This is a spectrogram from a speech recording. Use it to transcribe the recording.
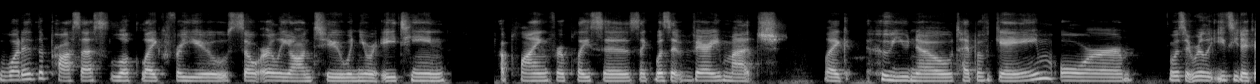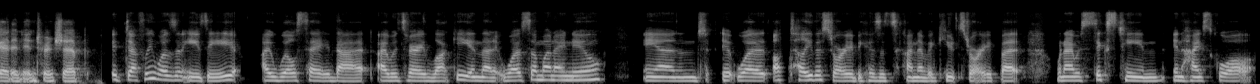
what did the process look like for you so early on to when you were 18 applying for places? Like was it very much like who you know type of game or was it really easy to get an internship? It definitely wasn't easy. I will say that i was very lucky in that it was someone i knew and it was i'll tell you the story because it's kind of a cute story but when i was 16 in high school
